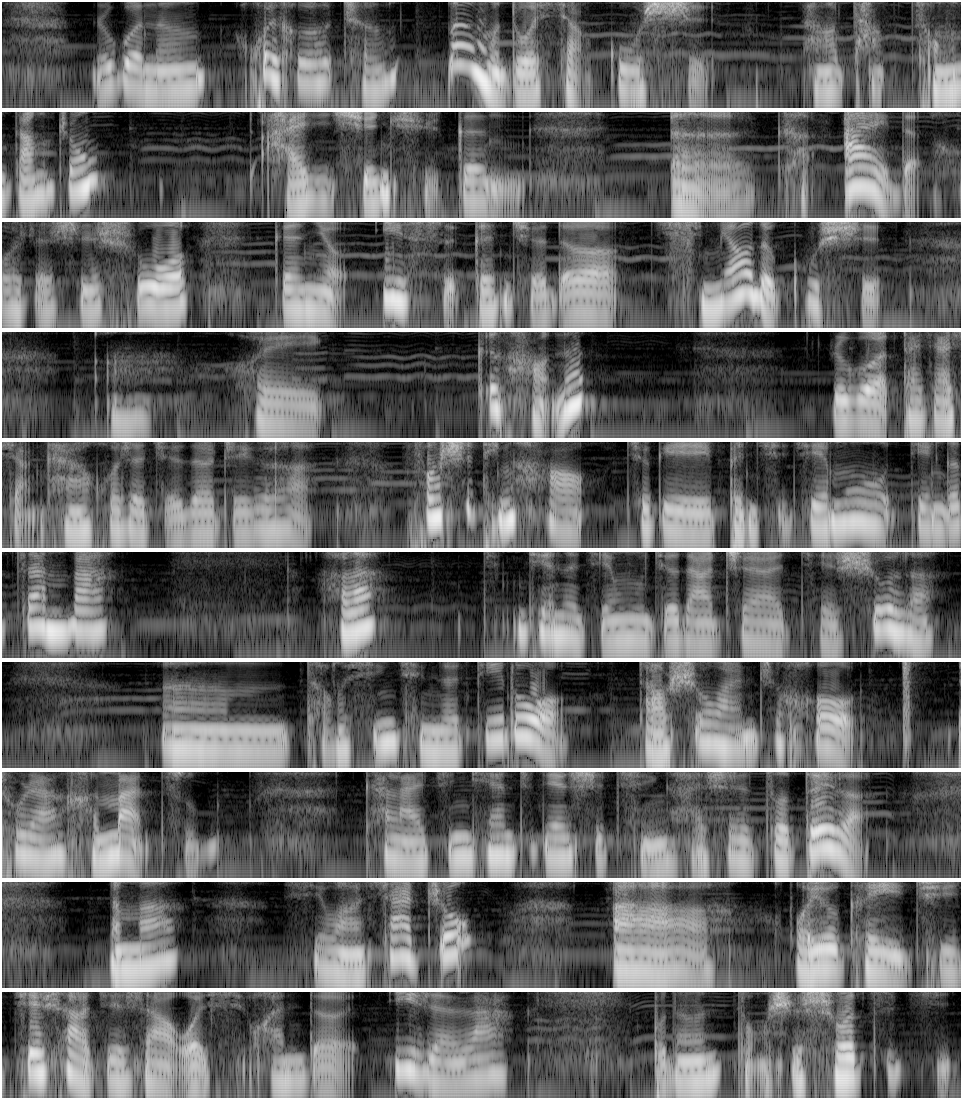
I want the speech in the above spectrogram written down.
如果能汇合成那么多小故事，然后从从当中还选取更呃可爱的，或者是说更有意思、更觉得奇妙的故事，嗯，会更好呢。如果大家想看或者觉得这个方式挺好，就给本期节目点个赞吧。好了，今天的节目就到这儿结束了。嗯，从心情的低落到说完之后，突然很满足。看来今天这件事情还是做对了。那么，希望下周啊，我又可以去介绍介绍我喜欢的艺人啦。不能总是说自己。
